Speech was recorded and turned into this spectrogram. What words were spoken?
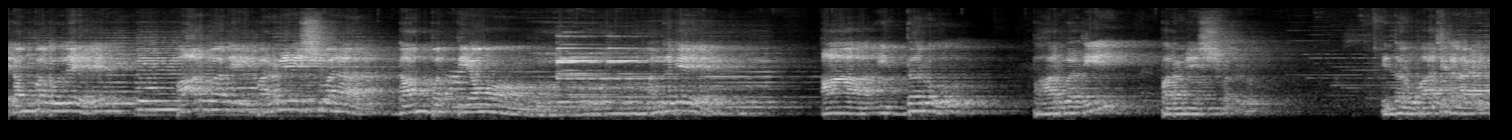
కలిగింపజేసే దంపతులే పార్వతి పరమేశ్వర దాంపత్యం. అందుకే ఆ ఇద్దరు పార్వతి పరమేశ్వరుడు. ఇద్దరు పాచికలాడిన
